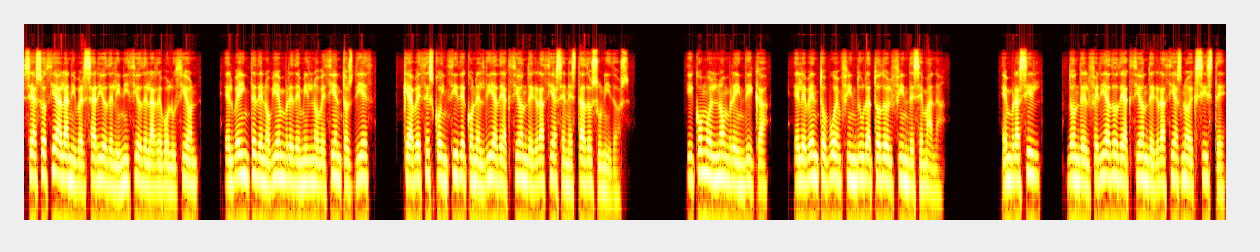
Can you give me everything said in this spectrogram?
se asocia al aniversario del inicio de la Revolución, el 20 de noviembre de 1910, que a veces coincide con el Día de Acción de Gracias en Estados Unidos. Y como el nombre indica, el evento Buen Fin dura todo el fin de semana. En Brasil, donde el feriado de Acción de Gracias no existe,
